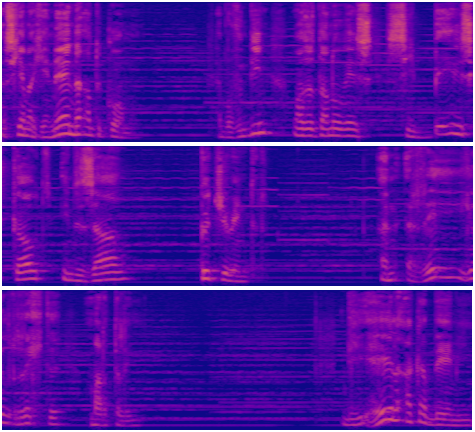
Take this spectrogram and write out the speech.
Er scheen maar geen einde aan te komen. En bovendien was het dan nog eens Siberisch koud in de zaal, putje winter. Een regelrechte marteling. Die hele academie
